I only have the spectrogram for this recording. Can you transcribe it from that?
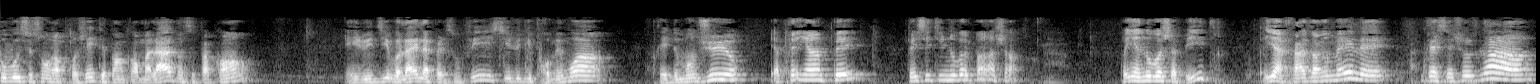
Vous se sont rapprochés, il n'était pas encore malade, on ne sait pas quand. Et il lui dit, voilà, il appelle son fils, il lui dit, promets-moi. Après, il demande jure. Et après, il y a un P. P, c'est une nouvelle paracha. Après, il y a un nouveau chapitre. Il y a Après ces choses-là,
